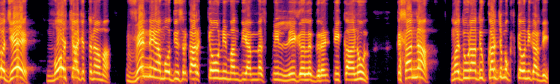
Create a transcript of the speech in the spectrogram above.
ਤਾਂ ਜੇ ਮੋਰਚਾ ਜਿੱਤਣਾ ਵਾ ਵੇਨੇ ਆ ਮੋਦੀ ਸਰਕਾਰ, ਕਿਉਂ ਨਹੀਂ ਮੰਨਦੀ ਐਮਐਸਪੀ ਲੀਗਲ ਗਰੰਟੀ ਕਾਨੂੰਨ? ਕਿਸਾਨਾਂ ਮਜ਼ਦੂਰਾਂ ਦੀ ਕਰਜ਼ ਮੁਕਤ ਕਿਉਂ ਨਹੀਂ ਕਰਦੀ?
